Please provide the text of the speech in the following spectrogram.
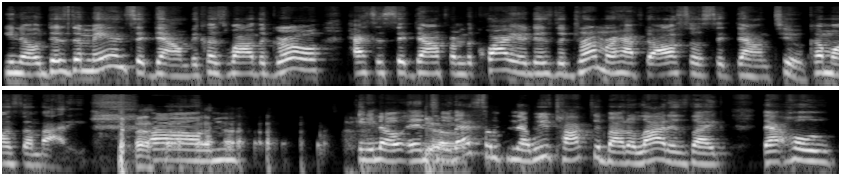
you know, does the man sit down? Because while the girl has to sit down from the choir, does the drummer have to also sit down too? Come on, somebody. Um, you know, and yeah. so that's something that we've talked about a lot is like that whole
